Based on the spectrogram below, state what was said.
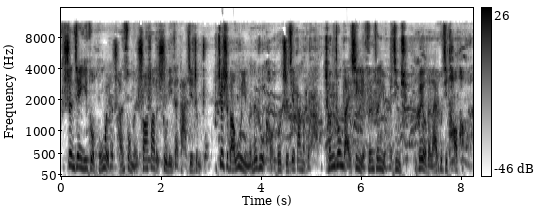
瞬间一座宏伟的传送门刷刷的竖立在大街正中，这是把雾隐门的入口都直接搬了过来。城中百姓也纷纷涌了进去，可有的来不及逃跑的，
